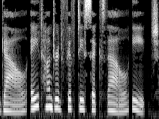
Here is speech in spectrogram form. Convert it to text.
gal 856 L each.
